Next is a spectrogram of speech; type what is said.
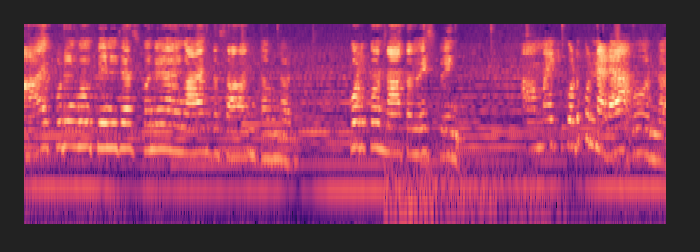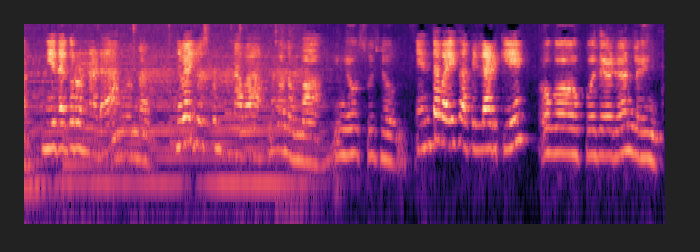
ఇప్పుడు ఇంకొక పెళ్ళి చేసుకుని ఇంకా ఆయనతో సహాయంతో ఉన్నాడు. కొడుకు నాతో వేసిపోయింది. ఆ అమ్మాయికి కొడుకున్నాడా ఓ ఉన్నాడు. నీ దగ్గర ఉన్నాడా? ఉన్నాడు. నువ్వే చూసుకుంటున్నావా? ఇంకెవరు చూసేవాళ్ళు? ఎంత వయసు ఆ పిల్లాడికి? ఒక పదిహేడు ఏళ్ళు అయింది.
